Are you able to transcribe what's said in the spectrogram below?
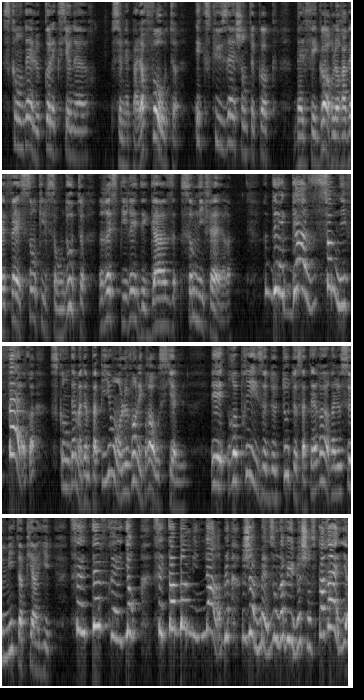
scandait le collectionneur. Ce n'est pas leur faute, excusait Chantecoq. Belphégor leur avait fait, sans qu'ils s'en doutent, respirer des gaz somnifères. Des gaz somnifères scandait madame Papillon en levant les bras au ciel. Et, reprise de toute sa terreur, elle se mit à piailler. C'est effrayant, c'est abominable, jamais on n'a vu une chose pareille.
